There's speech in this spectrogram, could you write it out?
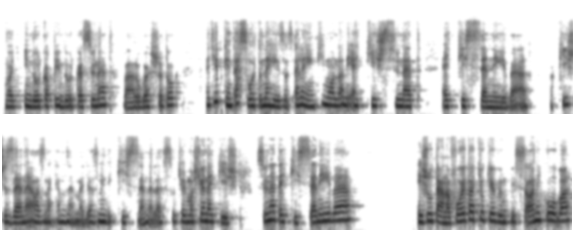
vagy indurka-pindurka szünet, válogassatok. Egyébként ez volt a nehéz az elején kimondani, egy kis szünet, egy kis szenével a kis zene az nekem nem megy, az mindig kis zene lesz. Úgyhogy most jön egy kis szünet, egy kis zenével, és utána folytatjuk, jövünk vissza Anikóval.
